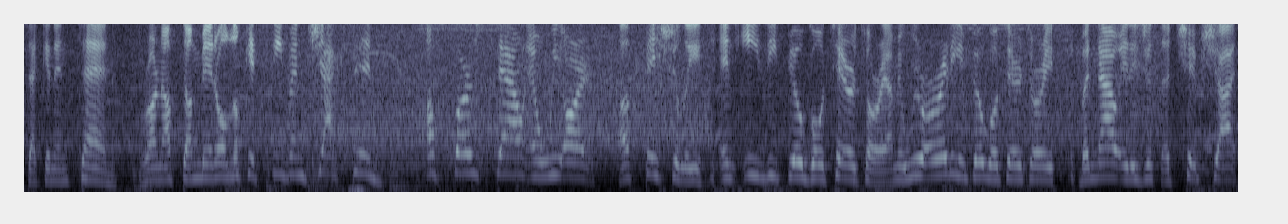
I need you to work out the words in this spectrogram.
Second and 10. Run up the middle. Look at Steven Jackson. A first down, and we are officially in easy field goal territory. I mean, we were already in field goal territory, but now it is just a chip shot.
